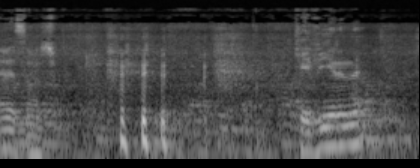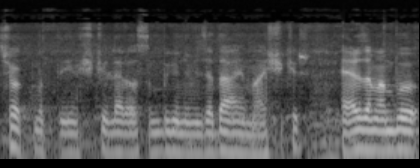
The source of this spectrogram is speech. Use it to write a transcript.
Evet Samet'ciğim. Keyfin yerinde. Çok mutluyum. Şükürler olsun bugünümüze daima şükür. Her zaman bu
